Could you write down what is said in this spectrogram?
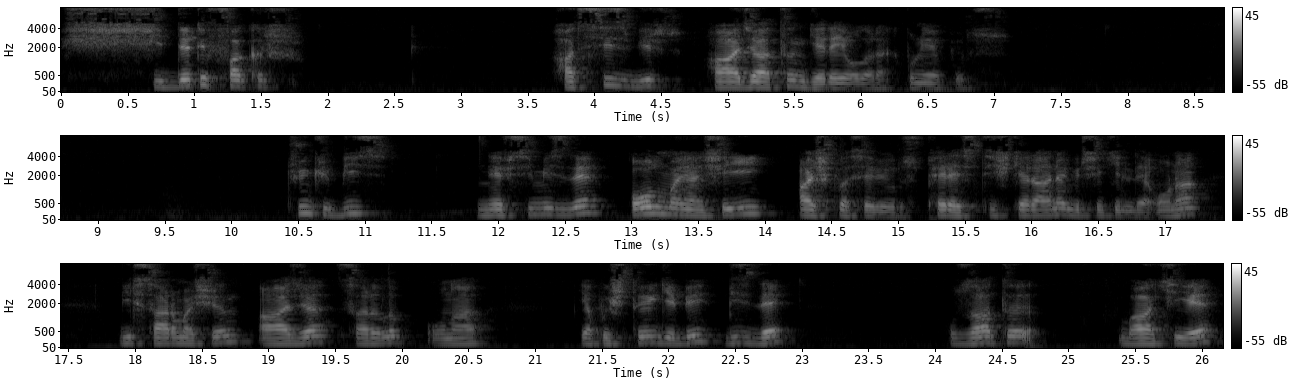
şiddeti fakir, hadsiz bir hacatın gereği olarak bunu yapıyoruz. Çünkü biz nefsimizde olmayan şeyi aşkla seviyoruz. Perestişkerane bir şekilde ona bir sarmaşığın ağaca sarılıp ona yapıştığı gibi biz de o zatı bakiye,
